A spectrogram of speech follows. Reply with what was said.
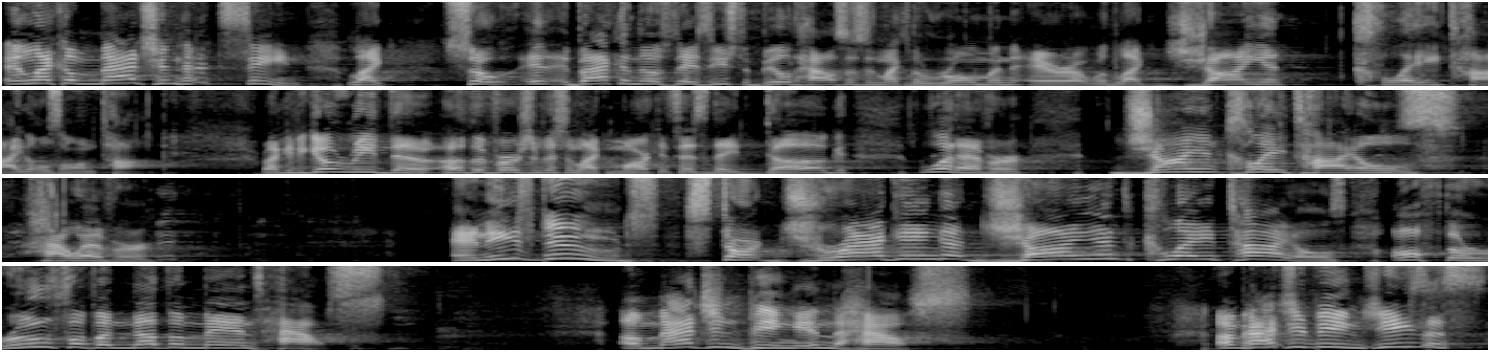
And like imagine that scene. Like so, it, back in those days, they used to build houses in like the Roman era with like giant clay tiles on top. Like if you go read the other version of this in like Mark, it says they dug whatever giant clay tiles. However, and these dudes start dragging giant clay tiles off the roof of another man's house. Imagine being in the house. Imagine being Jesus.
